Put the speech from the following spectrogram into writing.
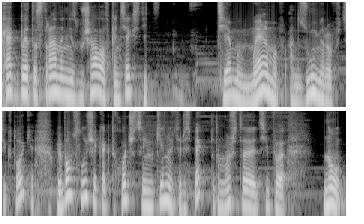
как бы это странно ни звучало в контексте темы мемов от зумеров в ТикТоке, в любом случае как-то хочется им кинуть респект, потому что, типа, ну,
